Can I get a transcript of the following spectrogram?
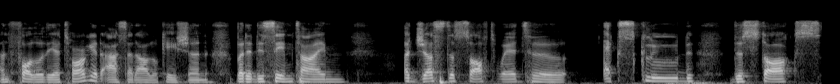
and follow their target asset allocation, but at the same time adjust the software to exclude the stocks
